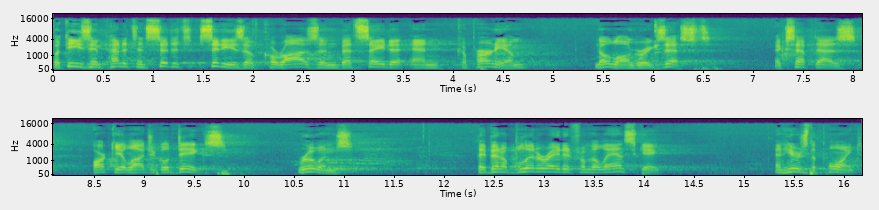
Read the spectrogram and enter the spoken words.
but these impenitent cities of Chorazin, Bethsaida, and Capernaum no longer exist, except as archaeological digs, ruins. They've been obliterated from the landscape. And here's the point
